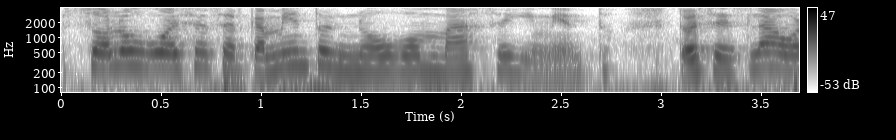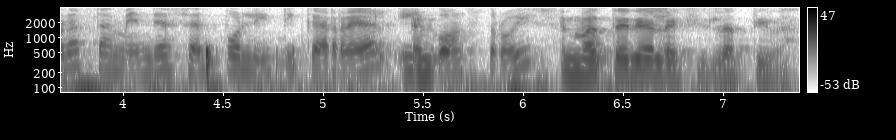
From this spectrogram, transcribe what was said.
Solo hubo ese acercamiento y no hubo más seguimiento. Entonces es la hora también de hacer política real y construir. En materia legislativa,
